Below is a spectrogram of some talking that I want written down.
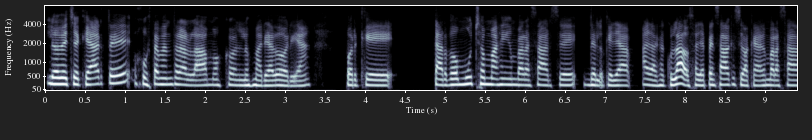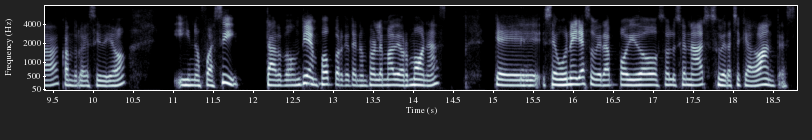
Lo de chequearte, justamente lo hablábamos con Luz María Doria, porque tardó mucho más en embarazarse de lo que ella había calculado. O sea, ella pensaba que se iba a quedar embarazada cuando lo decidió y no fue así tardó un tiempo porque tenía un problema de hormonas que según ella se hubiera podido solucionar si se hubiera chequeado antes.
